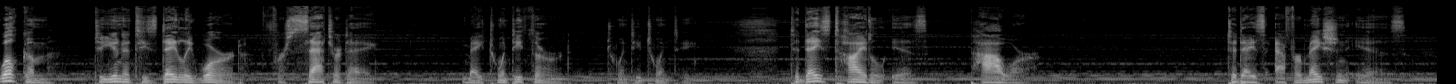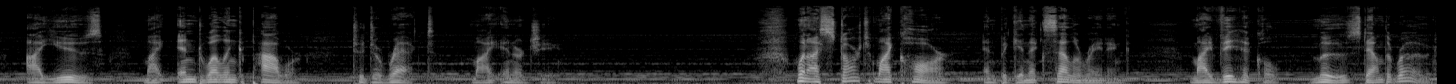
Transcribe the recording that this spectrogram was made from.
Welcome to Unity's Daily Word for Saturday, May 23rd, 2020. Today's title is Power. Today's affirmation is I use my indwelling power to direct my energy. When I start my car and begin accelerating, my vehicle moves down the road.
